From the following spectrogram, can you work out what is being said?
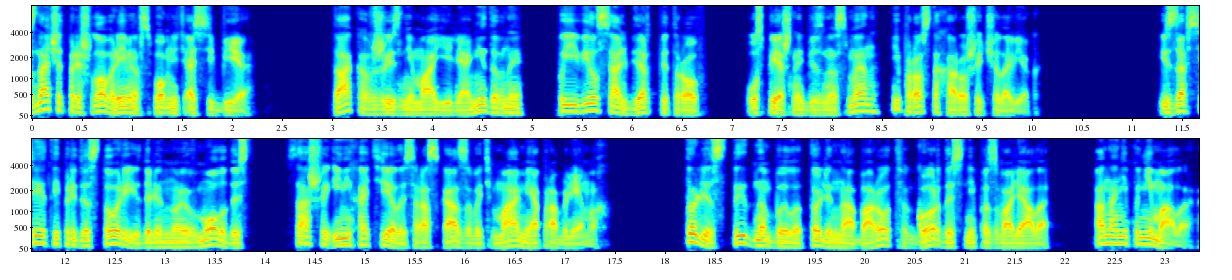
Значит, пришло время вспомнить о себе. Так в жизни Майи Леонидовны появился Альберт Петров, успешный бизнесмен и просто хороший человек. Из-за всей этой предыстории, длиною в молодость, Саше и не хотелось рассказывать маме о проблемах. То ли стыдно было, то ли наоборот, гордость не позволяла. Она не понимала,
